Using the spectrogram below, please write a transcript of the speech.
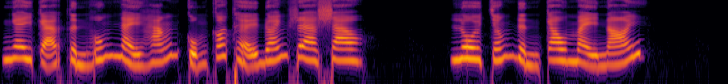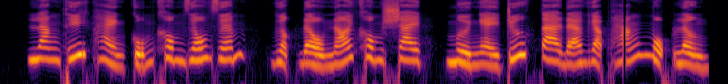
Ngay cả tình huống này hắn cũng có thể đoán ra sao. Lôi chấn đình cao mày nói. Lăng Thiết Hàng cũng không giấu giếm, gật đầu nói không sai, 10 ngày trước ta đã gặp hắn một lần.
